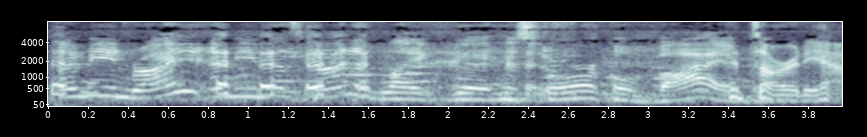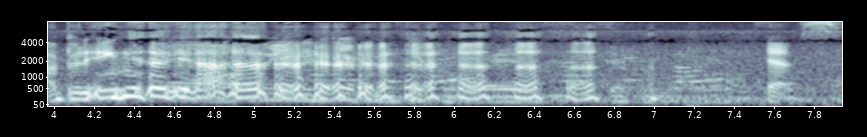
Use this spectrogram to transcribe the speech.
I mean, right? I mean, that's kind of like the historical vibe. it's already happening. I mean, different, different. Different. Yes.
